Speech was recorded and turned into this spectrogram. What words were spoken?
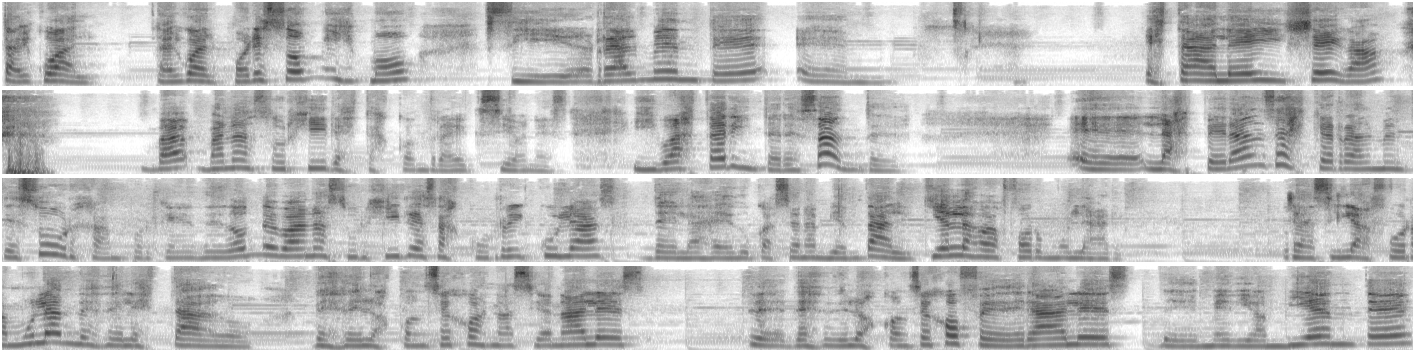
Tal cual, tal cual. Por eso mismo, si realmente eh, esta ley llega, va- van a surgir estas contradicciones y va a estar interesante. Eh, la esperanza es que realmente surjan, porque ¿de dónde van a surgir esas currículas de la educación ambiental? ¿Quién las va a formular? O sea, si las formulan desde el Estado, desde los consejos nacionales, de- desde los consejos federales de medio ambiente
